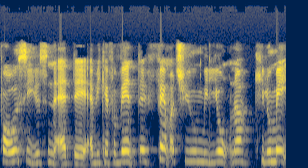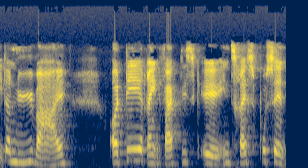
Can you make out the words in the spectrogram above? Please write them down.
forudsigelsen, at, øh, at vi kan forvente 25 millioner kilometer nye veje og det er rent faktisk øh, en 60%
